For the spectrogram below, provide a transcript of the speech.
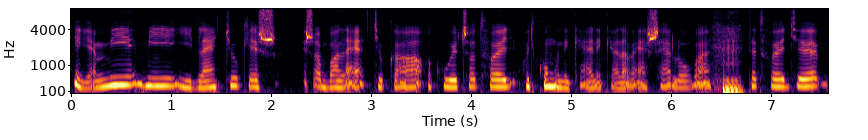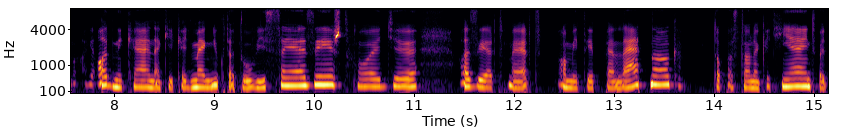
Igen, mi, mi így látjuk, és és abban látjuk a, a kulcsot, hogy, hogy kommunikálni kell a vásárlóval. Hmm. Tehát, hogy adni kell nekik egy megnyugtató visszajelzést, hogy azért, mert amit éppen látnak, tapasztalnak egy hiányt, vagy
